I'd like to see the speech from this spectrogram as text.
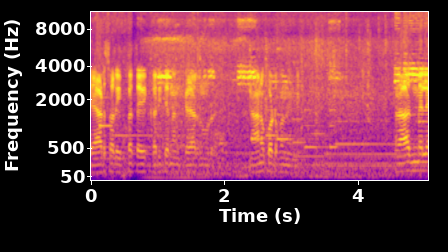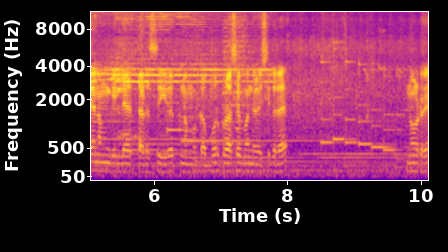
ಎರಡು ಸಾವಿರದ ಇಪ್ಪತ್ತೈದು ಕರಿತೇನೆ ಅಂತ ಹೇಳ್ಯಾರ ನೋಡ್ರಿ. ನಾನು ಕೊಟ್ಟು ಬಂದೀನಿ. ಅದಾದಮೇಲೆ ನಮ್ಗೆ ಇಲ್ಲೇ ತಡಿಸಿ ಇದಕ್ಕೆ ನಮ್ಮ ಗಬ್ಬೂರ್ ಕ್ರಾಸಿಗೆ ಬಂದು ಇಳಿಸಿದ್ರೆ, ನೋಡ್ರಿ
